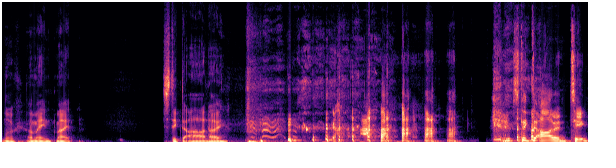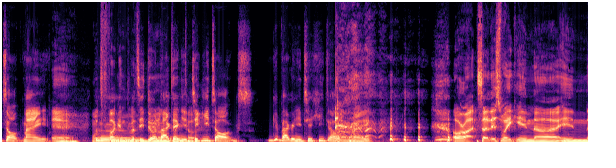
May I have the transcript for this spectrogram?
look, I mean, mate, stick to art, hey. Stick to art and TikTok, mate. Yeah. What's fucking? What's he Uh, doing Get on back TikTok? on your Tiki Talks. Get back on your Tiki Talks, mate. All right, so this week in uh, in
